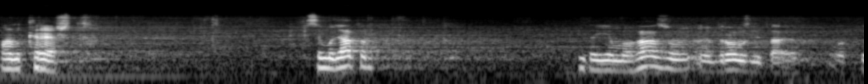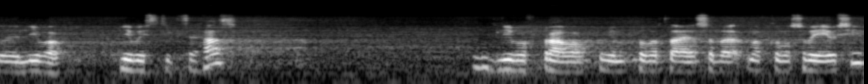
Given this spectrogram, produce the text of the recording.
Uncrashed. Симулятор. Даємо газу, е, дрон злітає. От е, ліва, лівий стік це газ. Зліво вправо він повертає себе навколо своєї осі.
